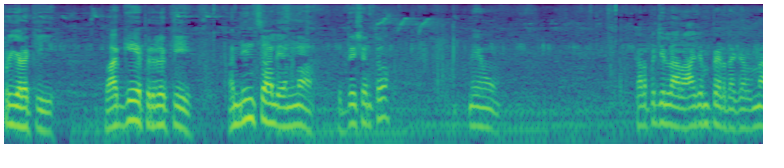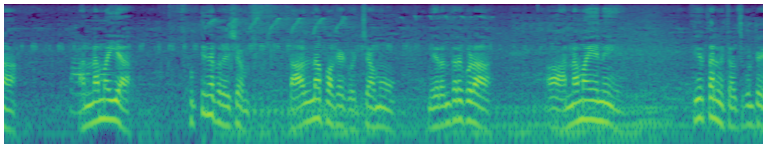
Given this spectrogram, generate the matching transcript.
ప్రియులకి వాగ్గేయ ప్రియులకి అందించాలి అన్న ఉద్దేశంతో మేము కడప జిల్లా రాజంపేట దగ్గర ఉన్న అన్నమయ్య పుట్టిన ప్రదేశం తాళ్ళపాకకి వచ్చాము. మీరందరూ కూడా ఆ అన్నమయ్యని కీర్తనని తలుచుకుంటే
